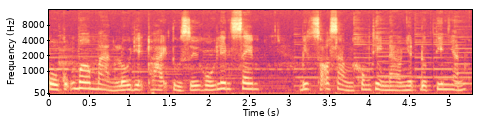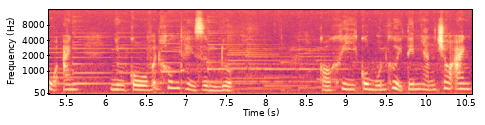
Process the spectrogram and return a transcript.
cô cũng mơ màng lôi điện thoại từ dưới gối lên xem. Biết rõ rằng không thể nào nhận được tin nhắn của anh, nhưng cô vẫn không thể dừng được. Có khi cô muốn gửi tin nhắn cho anh,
